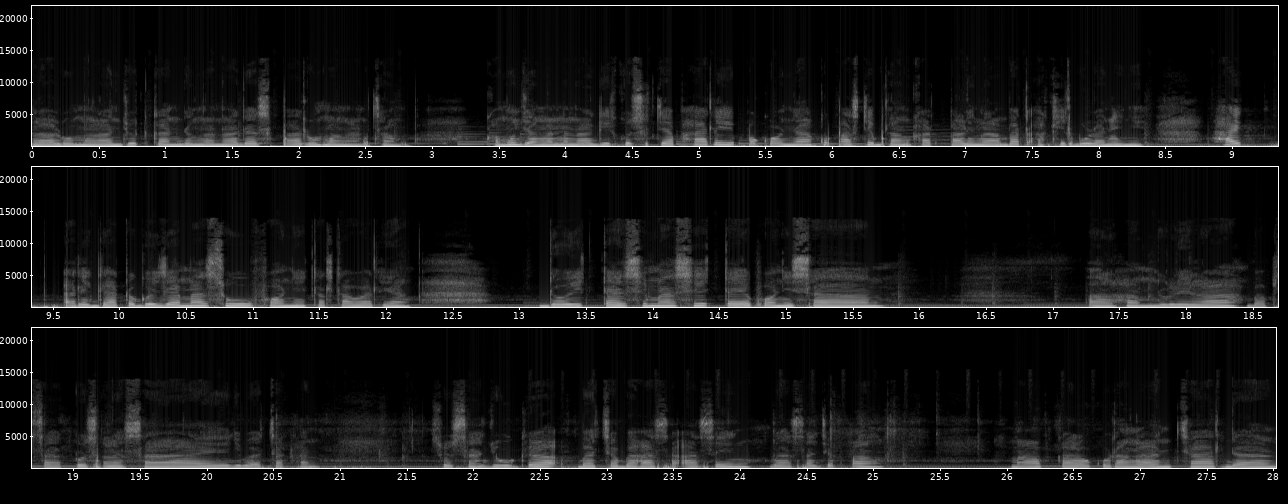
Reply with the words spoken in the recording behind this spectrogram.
lalu melanjutkan dengan nada separuh mengancam. Kamu jangan menagihku setiap hari, pokoknya aku pasti berangkat paling lambat akhir bulan ini. Hai, arigato gozaimasu, Foni tertawa riang. Shimashite, Foni-san. Alhamdulillah bab 1 selesai dibacakan susah juga baca bahasa asing bahasa Jepang maaf kalau kurang lancar dan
